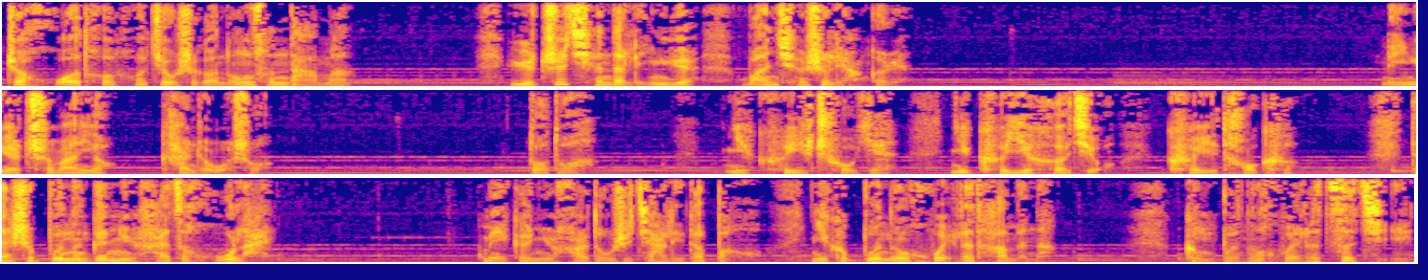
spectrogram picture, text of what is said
这活脱脱就是个农村大妈，与之前的林月完全是两个人。林月吃完药，看着我说：“多多，你可以抽烟，你可以喝酒，可以逃课，但是不能跟女孩子胡来。”每个女孩都是家里的宝，你可不能毁了她们呢，更不能毁了自己。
